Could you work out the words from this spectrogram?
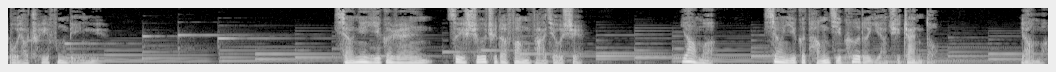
不要吹风淋雨。想念一个人最奢侈的方法就是，要么像一个堂吉诃德一样去战斗，要么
